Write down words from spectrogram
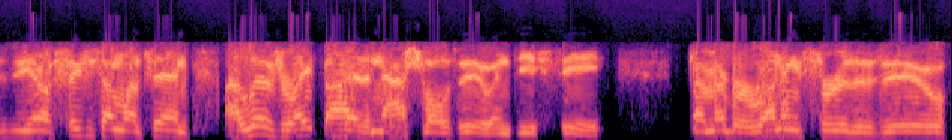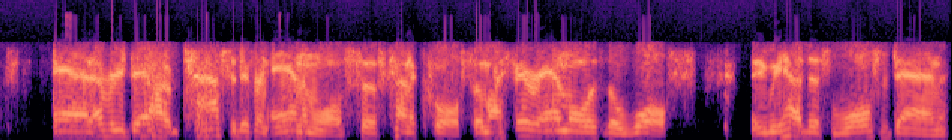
you know, 67 months in, I lived right by the National Zoo in D.C. I remember running through the zoo, and every day I would pass a different animal, so it's kind of cool. So my favorite animal was the wolf. We had this wolf den.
